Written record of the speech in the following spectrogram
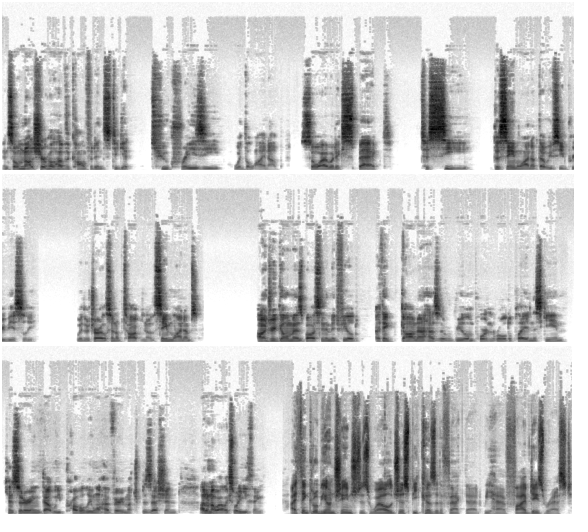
And so I'm not sure he'll have the confidence to get too crazy with the lineup. So I would expect to see the same lineup that we've seen previously with Richarlison up top, you know, the same lineups. Andre Gomes bossing the midfield. I think Gana has a real important role to play in this game, considering that we probably won't have very much possession. I don't know, Alex, what do you think? I think it'll be unchanged as well, just because of the fact that we have five days rest.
